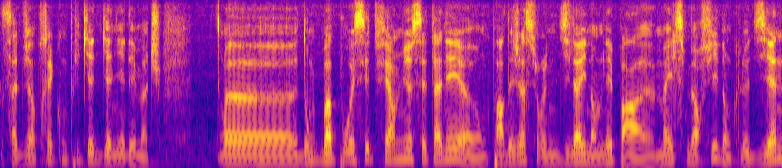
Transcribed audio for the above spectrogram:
ça devient très compliqué de gagner des matchs. Euh, donc bah, pour essayer de faire mieux cette année, on part déjà sur une D-line emmenée par Miles Murphy, donc le D-end,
